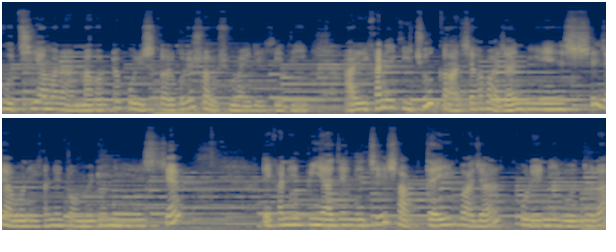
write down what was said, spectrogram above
গুছিয়ে আমার রান্নাঘরটা পরিষ্কার করে সবসময় রেখে দিই। আর এখানে কিছু কাঁচা বাজার নিয়ে এসছে, যেমন এখানে টমেটো নিয়ে এসছে। এখানে পেঁয়াজ এনেছে, সাপ্তাহিক বাজার করে নিই বন্ধুরা।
